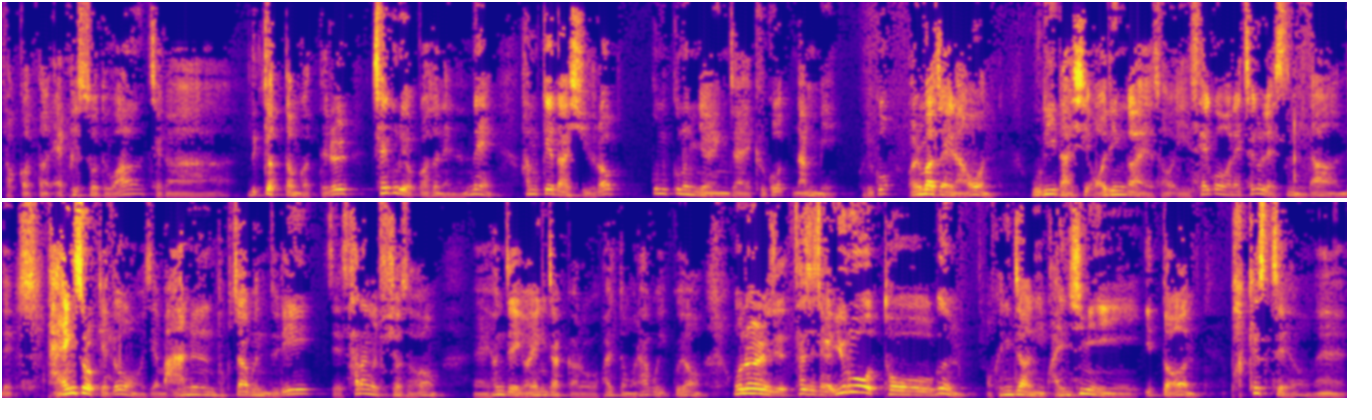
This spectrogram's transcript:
겪었던 에피소드와 제가 느꼈던 것들을 책으로 엮어서 냈는데, 함께 다시 유럽, 꿈꾸는 여행자의 그곳 남미, 그리고 얼마 전에 나온 우리 다시 어딘가에서 이 세 권의 책을 냈습니다. 근데 다행스럽게도 이제 많은 독자분들이 이제 사랑을 주셔서 예, 현재 여행 작가로 활동을 하고 있고요. 오늘 이제 사실 제가 유로톡은 어, 굉장히 관심이 있던 팟캐스트예요. 예.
